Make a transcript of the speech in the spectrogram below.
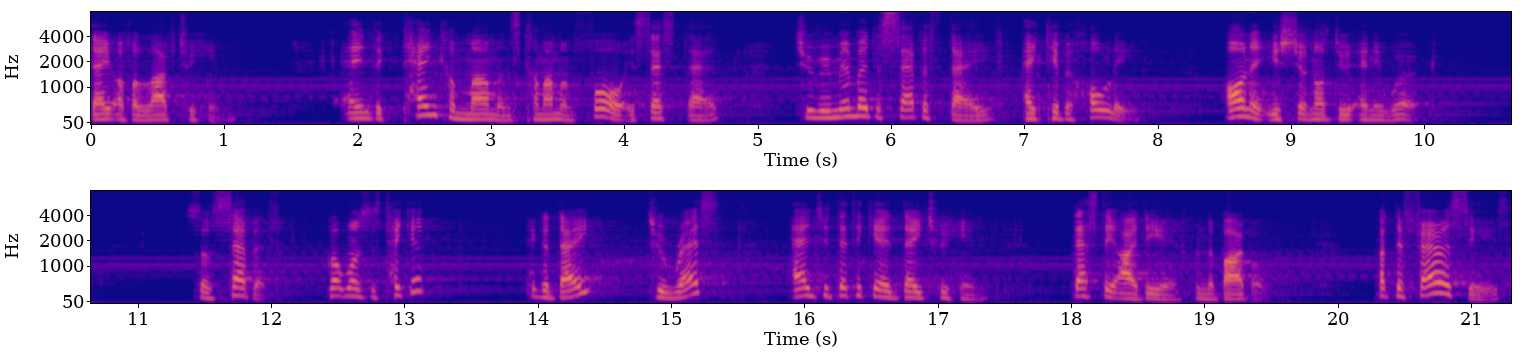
day of our life to Him. And the Ten Commandments, Commandment 4, it says that to remember the Sabbath day and keep it holy. On it, you shall not do any work. So, Sabbath, God wants us to take it, take a day to rest, and to dedicate a day to Him. That's the idea from the Bible. But the Pharisees,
